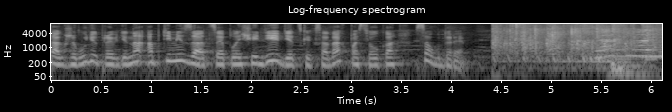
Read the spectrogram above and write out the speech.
Также будет проведена оптимизация площадей в детских садах поселка. Молодец, молодец.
